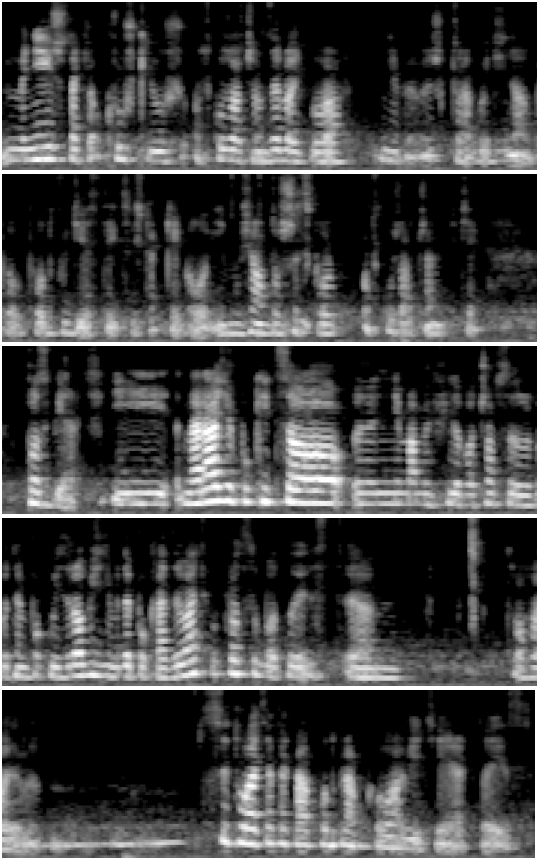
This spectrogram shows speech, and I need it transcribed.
mniejsze takie okruszki już odkurzaczem zebrać, była nie wiem już która godzina, po, po 20 coś takiego i musiałam to wszystko odkurzaczem, wiecie, pozbierać. I na razie póki co y, nie mamy chwilowo czasu, żeby ten pokój zrobić, nie będę pokazywać po prostu, bo to jest em, trochę em, sytuacja taka podbramkowa, wiecie jak to jest.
